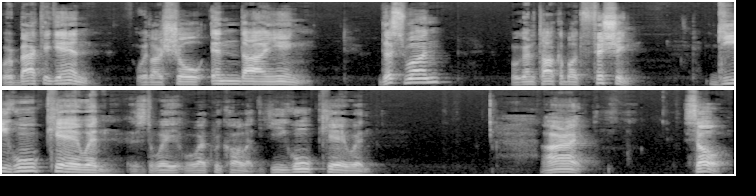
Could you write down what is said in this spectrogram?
we're back again with our show Endaying. This one, we're going to talk about fishing. Gigon Kewin is the way what we call it. Gigon Kewin. All right. So,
